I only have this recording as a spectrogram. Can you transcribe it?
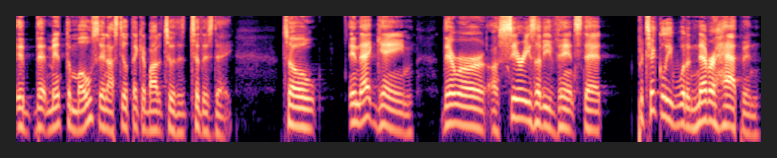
it, that meant the most, and I still think about it to the, to this day. So in that game, there were a series of events that particularly would have never happened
